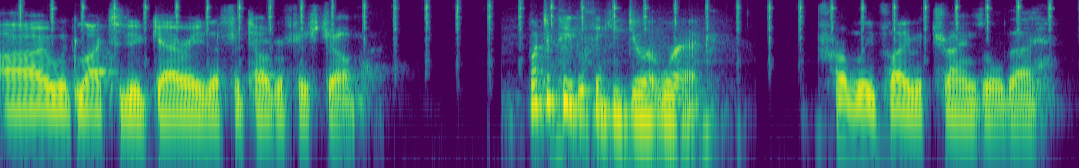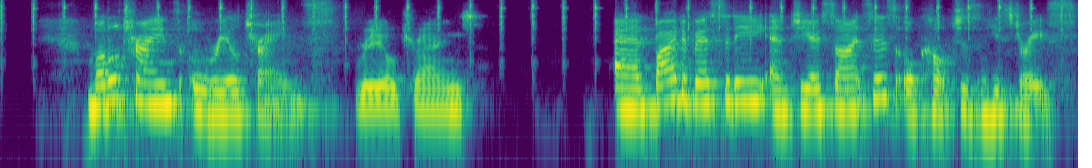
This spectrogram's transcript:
I would like to do Gary, the photographer's job. What do people think you do at work? Probably play with trains all day. Model trains or real trains? Real trains. And biodiversity and geosciences or cultures and histories?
